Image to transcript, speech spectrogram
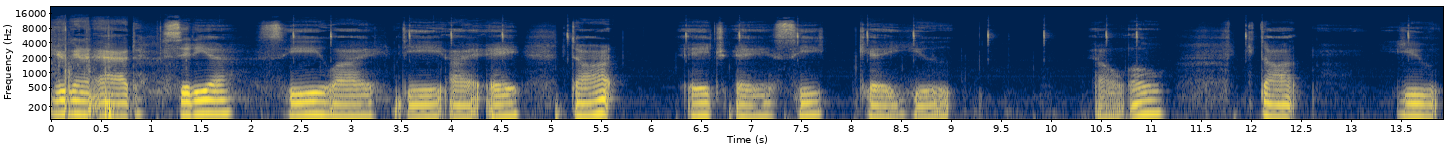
You're going to add Cydia, C-Y-D-I-A dot H-A-C-K-U-L-O dot U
